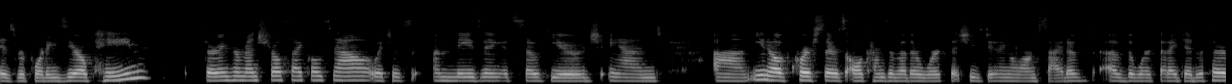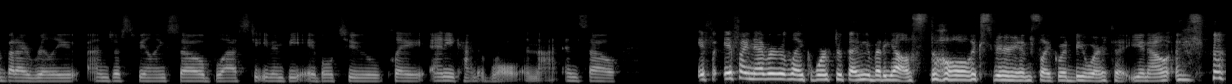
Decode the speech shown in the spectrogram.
is reporting zero pain during her menstrual cycles now, which is amazing. It's so huge. And, um, you know, of course, there's all kinds of other work that she's doing alongside of, of the work that I did with her. But I really am just feeling so blessed to even be able to play any kind of role in that. And so, if if I never like worked with anybody else, the whole experience like would be worth it, you know. And,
